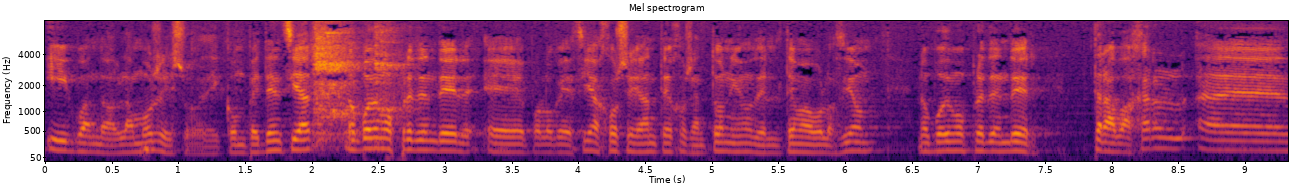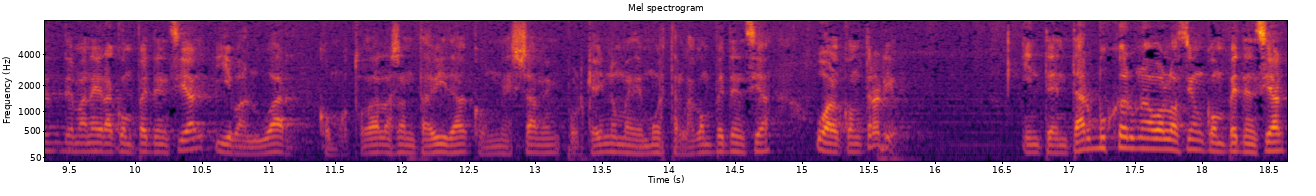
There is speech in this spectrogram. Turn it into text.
Y cuando hablamos eso de competencias, no podemos pretender, eh, por lo que decía José antes, José Antonio, del tema evaluación, no podemos pretender trabajar eh, de manera competencial y evaluar, como toda la santa vida, con un examen, porque ahí no me demuestra la competencia, o al contrario, intentar buscar una evaluación competencial,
